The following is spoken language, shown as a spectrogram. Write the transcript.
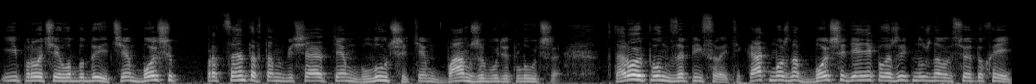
и прочей лабуды. Чем больше процентов там обещают, тем лучше, тем вам же будет лучше. Второй пункт записывайте. Как можно больше денег вложить нужно во всю эту хрень.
